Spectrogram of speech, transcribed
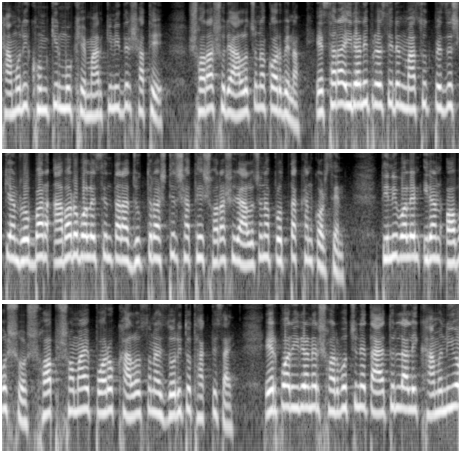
সামরিক হুমকির মুখে মার্কিনীদের সাথে সরাসরি আলোচনা করবে না। এছাড়া ইরানি প্রেসিডেন্ট মাসুদ পেজেশকিয়ান রোববার আবারও বলেছেন, তারা যুক্তরাষ্ট্রের সাথে সরাসরি আলোচনা প্রত্যাখ্যান করছেন। তিনি বলেন, ইরান অবশ্য সব সময় পরোক্ষ আলোচনায় জড়িত থাকতে চায়। এরপর ইরানের সর্বোচ্চ নেতা আয়াতুল্লা আলী খামেনিও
